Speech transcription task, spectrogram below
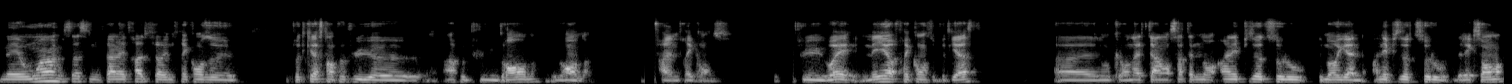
mais au moins, ça, ça nous permettra de faire une fréquence de podcast un peu plus, euh, un peu plus grande. grande enfin une fréquence, plus, ouais, une meilleure fréquence de podcast. Euh, donc en alternant certainement un épisode solo de Morgan, un épisode solo d'Alexandre,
